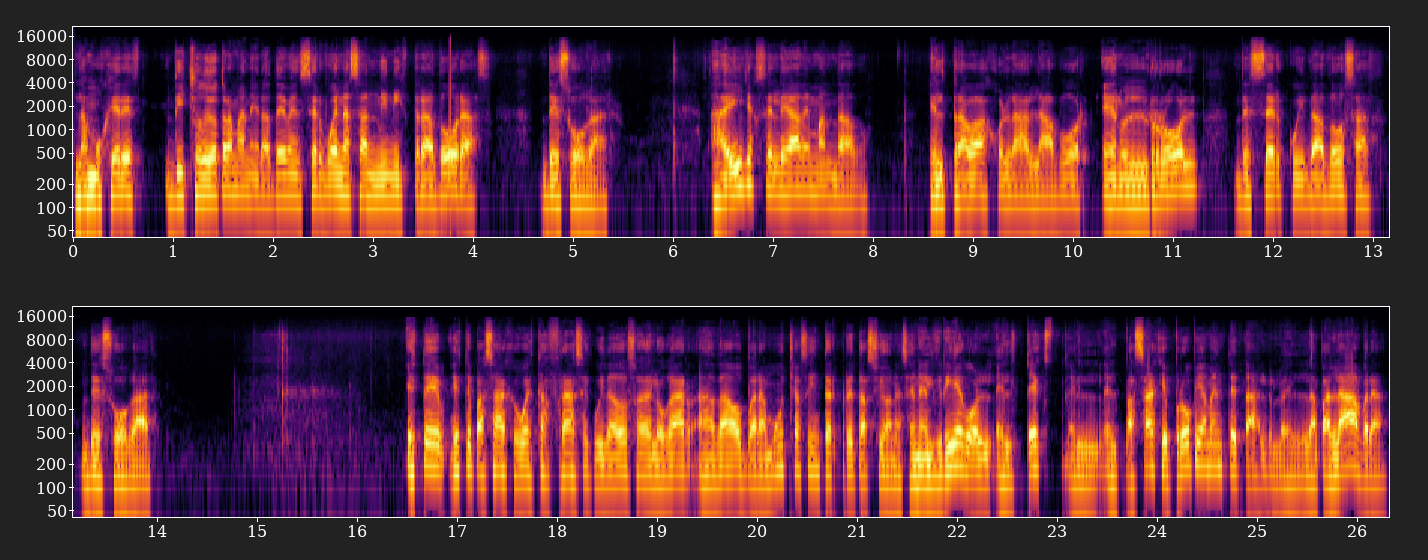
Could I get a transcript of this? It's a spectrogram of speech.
Las mujeres, dicho de otra manera, deben ser buenas administradoras de su hogar. A ellas se le ha demandado el trabajo, la labor, el rol de ser cuidadosas de su hogar. Este, este, pasaje o esta frase cuidadosa del hogar ha dado para muchas interpretaciones. En el griego el, texto, el, pasaje propiamente tal, la palabra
